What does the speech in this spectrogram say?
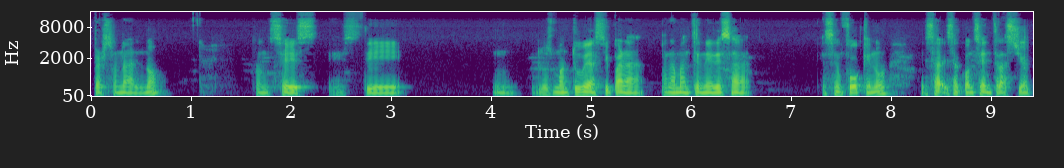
personal, ¿no? Entonces, este, mm, los mantuve así para, para mantener esa, ese enfoque, ¿no? Esa, concentración.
